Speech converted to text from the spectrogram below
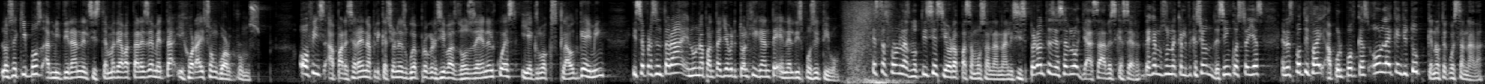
Los equipos admitirán el sistema de avatares de Meta y Horizon Workrooms. Office aparecerá en aplicaciones web progresivas 2D en el Quest y Xbox Cloud Gaming y se presentará en una pantalla virtual gigante en el dispositivo. Estas fueron las noticias y ahora pasamos al análisis, pero antes de hacerlo ya sabes qué hacer. Déjanos una calificación de 5 estrellas en Spotify, Apple Podcast o un like en YouTube que no te cuesta nada.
